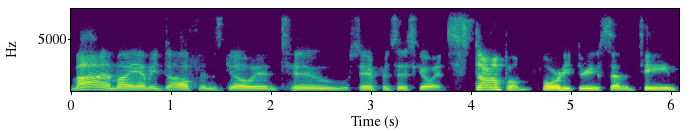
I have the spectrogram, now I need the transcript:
My Miami Dolphins go into San Francisco and stomp them 43 to 17.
